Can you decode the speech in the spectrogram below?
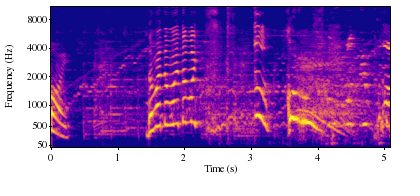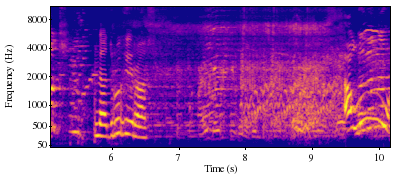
давай. Давай, давай, давай. Да, другий раз. Алло!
